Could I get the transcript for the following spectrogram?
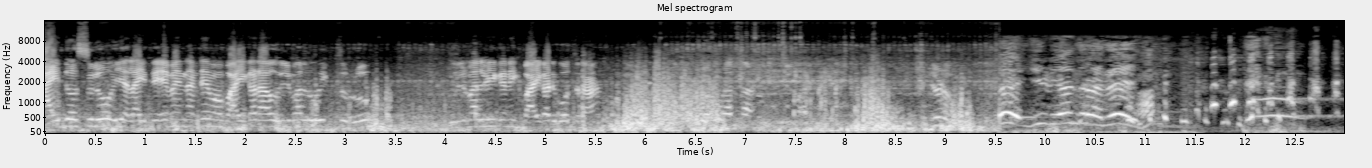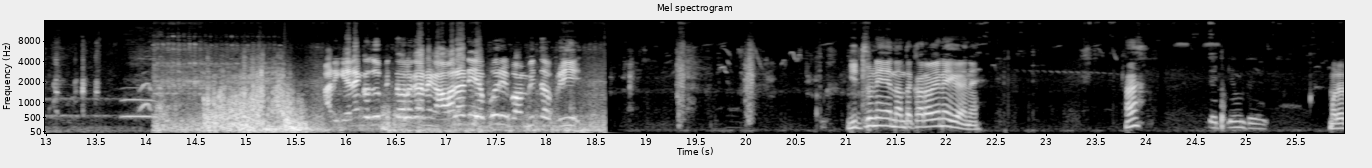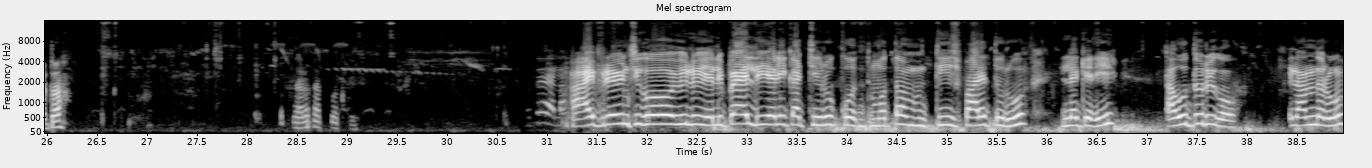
ఐదు దోస్తులు ఇలా అయితే ఏమైందంటే మా బాయి కాడ ఉల్లిమల్లు ఎక్కుతుర్రు ఉల్లిమల్లు వీక నీకు బాయి కాడికి పోతున్నా. చూడు. అడిగి వెనక చూపిస్తావు కానీ కావాలంటే చెప్పు నీ పంపిస్తా ఫ్రీ. గిట్లునే అంత ఖరాబైనాయి కానీ గట్టి ఉంటుంది మరి ఎట్లా ధర తక్కువ హాయ్ ఫ్రెండ్స్ ఇగో వీళ్ళు ఎల్లిపాయలు తీయనికి వచ్చిర్రు. కొ- మొత్తం తీసి పారెత్తురు ఇళ్ళకెళ్ళి తవ్వుతురు ఇగో వీళ్ళందరూ.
